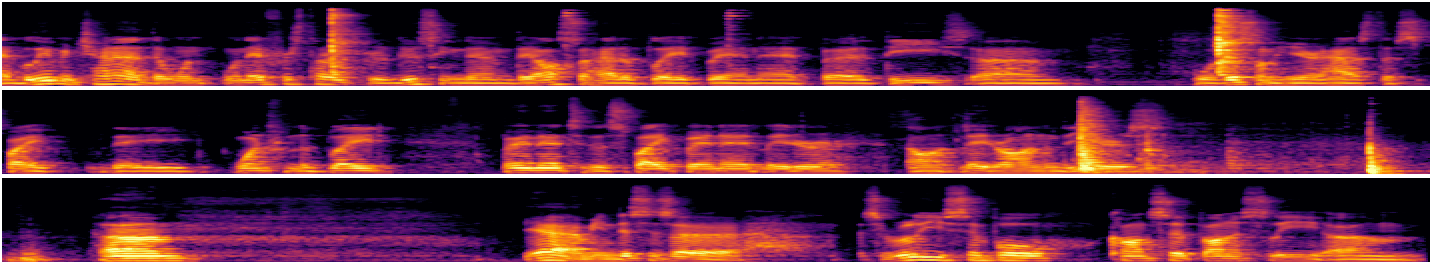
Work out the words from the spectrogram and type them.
I believe in China, that when, when they first started producing them, they also had a blade bayonet, but these um, well this one here has the spike they went from the blade bayonet to the spike bayonet later on later on in the years um yeah i mean this is a it's a really simple concept honestly um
